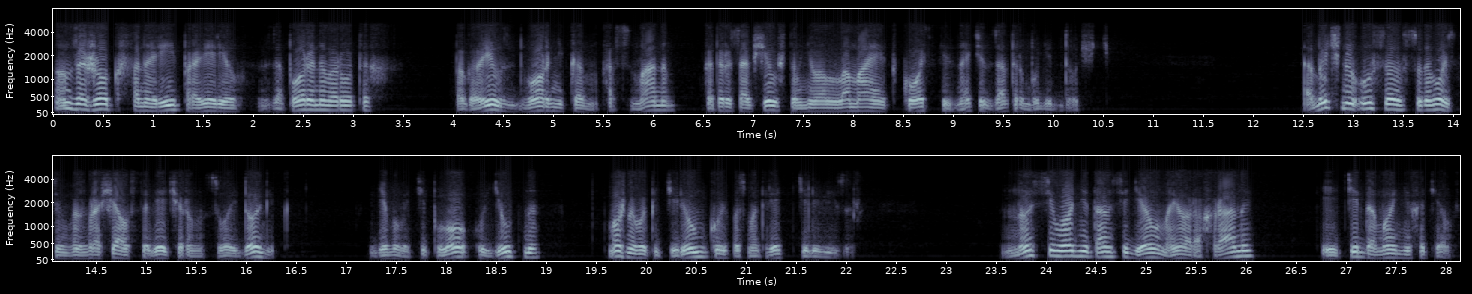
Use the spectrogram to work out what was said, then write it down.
Он зажег фонари, проверил запоры на воротах, поговорил с дворником Османом, который сообщил, что у него ломает кости, значит, завтра будет дождь. Обычно Усов с удовольствием возвращался вечером в свой домик, где было тепло, уютно, можно выпить рюмку и посмотреть телевизор. Но сегодня там сидел майор охраны, и идти домой не хотелось.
